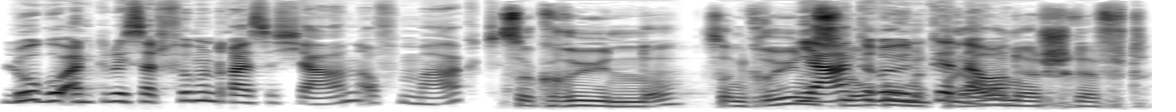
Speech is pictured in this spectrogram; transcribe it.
Logo angeblich seit 35 Jahren auf dem Markt. So grün, ne? So ein grünes ja, Logo grün, mit genau. brauner Schrift.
